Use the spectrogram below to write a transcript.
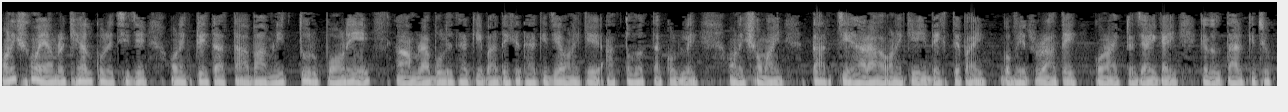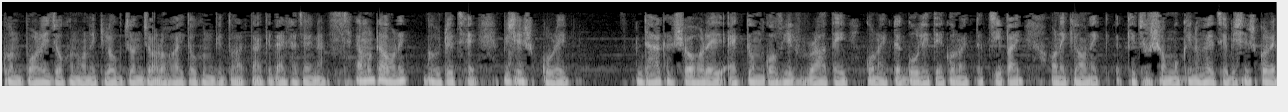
অনেক সময় আমরা খেয়াল করেছি যে অনেক প্রেতাত্মা বা মৃত্যুর পরে আমরা বলে থাকি বা দেখে থাকি যে অনেকে আত্মহত্যা করলে। অনেক সময় তার চেহারা অনেকেই দেখতে পায় গভীর রাতে কোনো একটা জায়গায়। কিন্তু তার কিছুক্ষণ পরে যখন অনেক লোকজন জড়ো হয়, তখন কিন্তু আর তাকে দেখা যায় না। এমনটা অনেক ঘটেছে। বিশেষ করে ঢাকা শহরে একদম গভীর রাতে কোনো একটা গলিতে কোনো একটা চিপায় অনেকে অনেক কিছুর সম্মুখীন হয়েছে। বিশেষ করে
